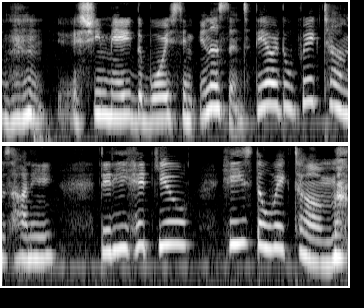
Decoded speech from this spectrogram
she made the boys seem innocent. They are the victims honey. Did he hit you? He's the victim.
